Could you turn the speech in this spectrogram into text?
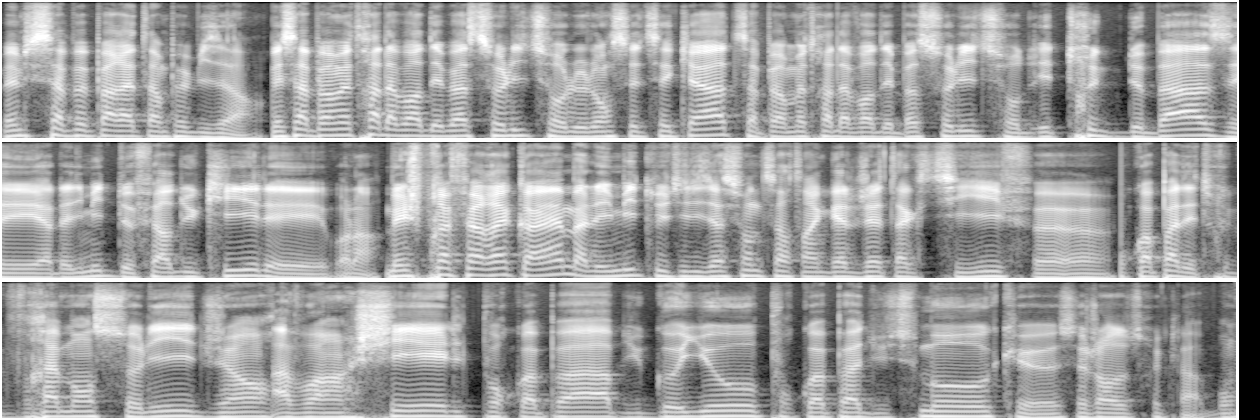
Même si ça peut paraître un peu bizarre. Mais ça permettra d'avoir des bases solides sur le lancer de C4, ça permettra d'avoir des bases solides sur des trucs de base et à la limite de faire du kill et voilà. Mais je préférerais quand même à la limite l'utilisation de certains gadgets actifs. euh, pourquoi pas des trucs vraiment solides, genre avoir un shield, pourquoi pas du goyo, pourquoi pas du smoke, euh, ce genre de trucs là. Bon,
